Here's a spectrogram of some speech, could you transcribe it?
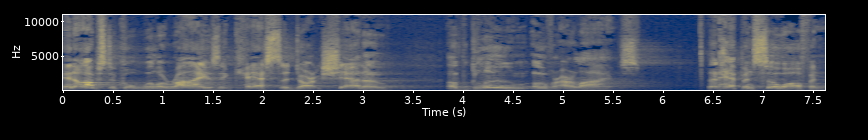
an obstacle will arise that casts a dark shadow of gloom over our lives. That happens so often.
